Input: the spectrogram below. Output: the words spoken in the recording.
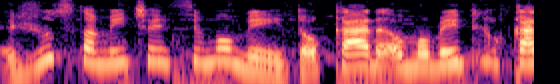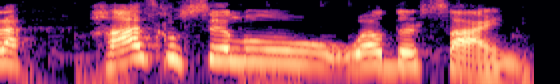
É justamente esse momento. É o, cara, é o momento que o cara rasga o selo o Elder Sign.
